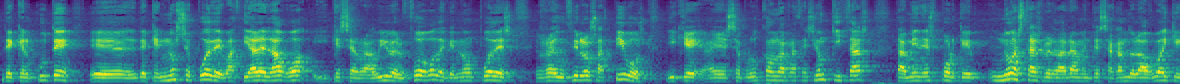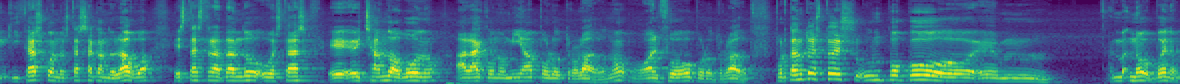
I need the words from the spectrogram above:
de que el QT, eh, de que no se puede vaciar el agua y que se revive el fuego, de que no puedes reducir los activos y que eh, se produzca una recesión, quizás también es porque no estás verdaderamente sacando el agua y que quizás cuando estás sacando el agua estás tratando o estás eh, echando abono a la economía por otro lado, ¿no? O al fuego por otro lado. Por tanto, esto es un poco... No, bueno,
